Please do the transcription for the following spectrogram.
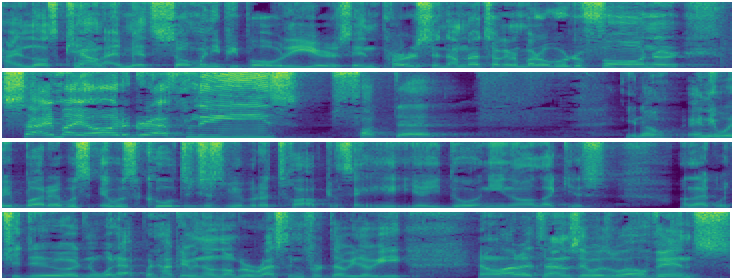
I lost count. I met so many people over the years in person. I'm not talking about over the phone or sign my autograph, please. Fuck that. You know. Anyway, but it was it was cool to just be able to talk and say, "Hey, how you doing?" You know, like you. I like what you do, and what happened? How come you're no longer wrestling for WWE? And a lot of times it was, well, Vince.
